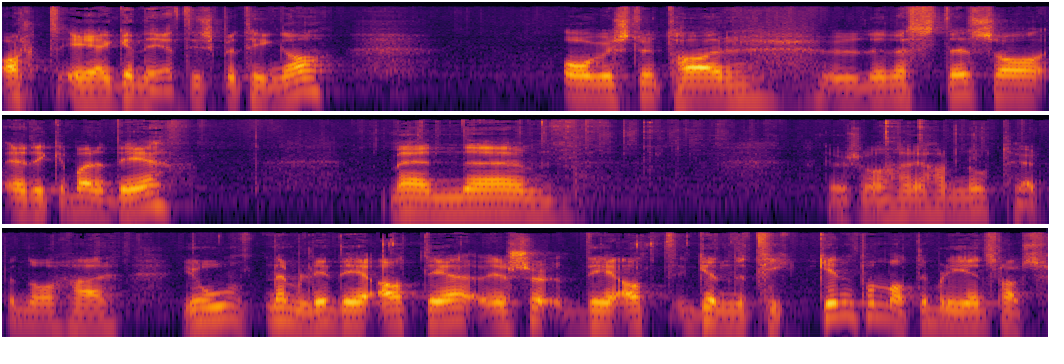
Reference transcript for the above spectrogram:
alt er genetisk betinga. Og hvis du tar det neste, så er det ikke bare det. Men eh, Skal vi se Jeg har notert meg noe her. Jo, nemlig det at, det, det at genetikken på en måte blir en slags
